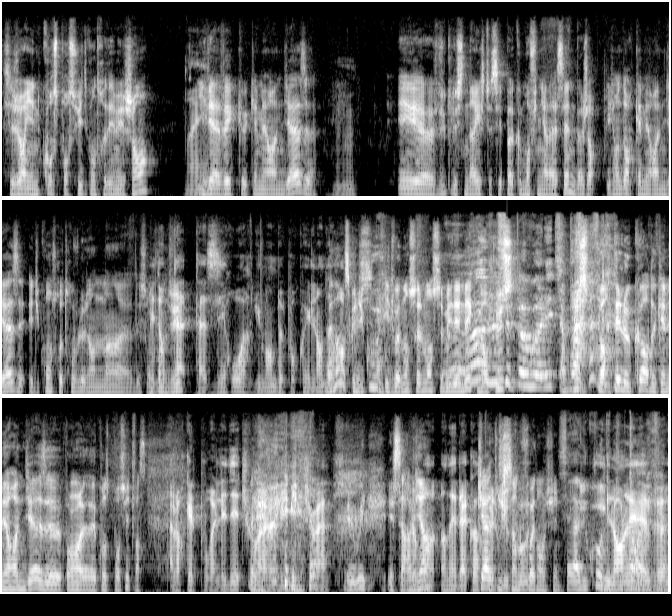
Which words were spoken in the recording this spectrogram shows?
c'est genre, il y a une course-poursuite contre des méchants. Ouais. Il est avec Cameron Diaz. Mhm. Et euh, vu que le scénariste sait pas comment finir la scène, bah genre il endort Cameron Diaz et du coup on se retrouve le lendemain euh, de son Mais point donc de vue. t'as t'as zéro argument de pourquoi il Bah l'endort. non, en parce que du coup il doit non seulement semer des mecs, mais en je plus, sais pas où aller, en plus porter le corps de Cameron Diaz euh, pendant la course poursuite. Enfin, Alors qu'elle pourrait l'aider, tu vois, à la limite, tu vois. et oui, et ça Donc, revient on, on est d'accord que 4 ou du 5 coup, fois dans le film. Là du coup il enlève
